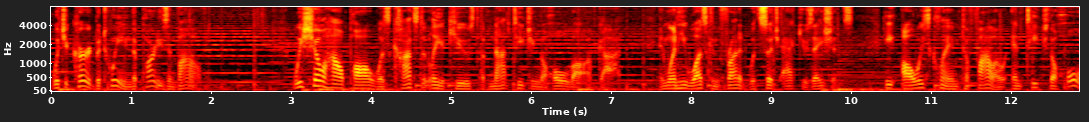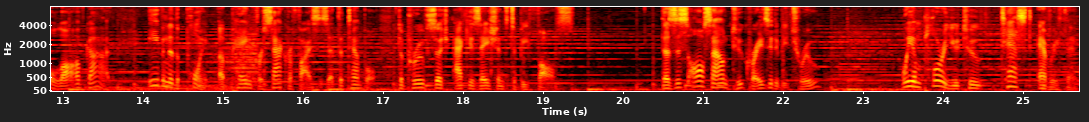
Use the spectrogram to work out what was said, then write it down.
which occurred between the parties involved. We show how Paul was constantly accused of not teaching the whole law of God, and when he was confronted with such accusations, he always claimed to follow and teach the whole law of God, even to the point of paying for sacrifices at the temple to prove such accusations to be false. Does this all sound too crazy to be true? We implore you to test everything,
